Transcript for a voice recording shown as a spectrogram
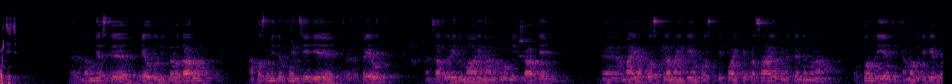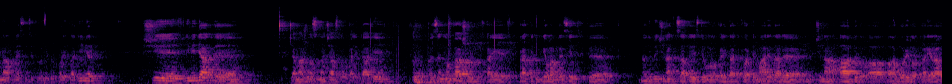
Poftiți! Mă numesc uh, preotul Victor Rotaru. Am fost numit în funcție de uh, preot în satul Rediu Mare în anul 2007. Uh, mai a fost, la mai întâi am fost pe foaie de plasare, până când în luna octombrie am avut decretul în alt preasfințitul Metropolit Vladimir și imediat ce am ajuns în această localitate, văzând locașul, care practic greu l-am găsit, că nu din pricina că satul este o localitate foarte mare, dar din pricina arborilor, arborilor care erau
